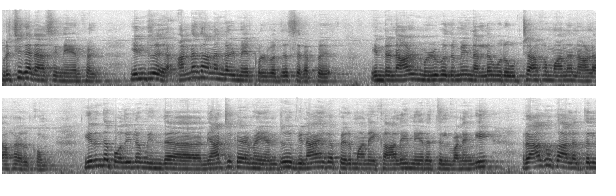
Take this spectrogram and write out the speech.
விருச்சிக ராசி நேயர்கள் இன்று அன்னதானங்கள் மேற்கொள்வது சிறப்பு. இன்று நாள் முழுவதுமே நல்ல ஒரு உற்சாகமான நாளாக இருக்கும். இருந்த போதிலும் இந்த ஞாயிற்றுக்கிழமை அன்று விநாயக பெருமானை காலை நேரத்தில் வணங்கி ராகு காலத்தில்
